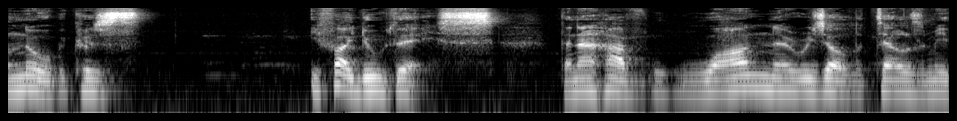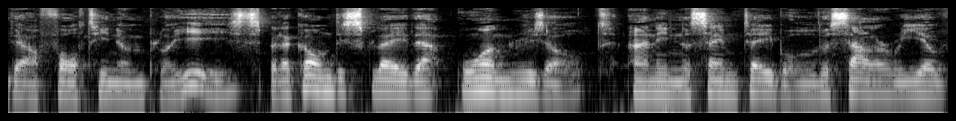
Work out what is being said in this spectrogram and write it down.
no, because if I do this, then I have one result that tells me there are 14 employees, but I can't display that one result and in the same table the salary of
